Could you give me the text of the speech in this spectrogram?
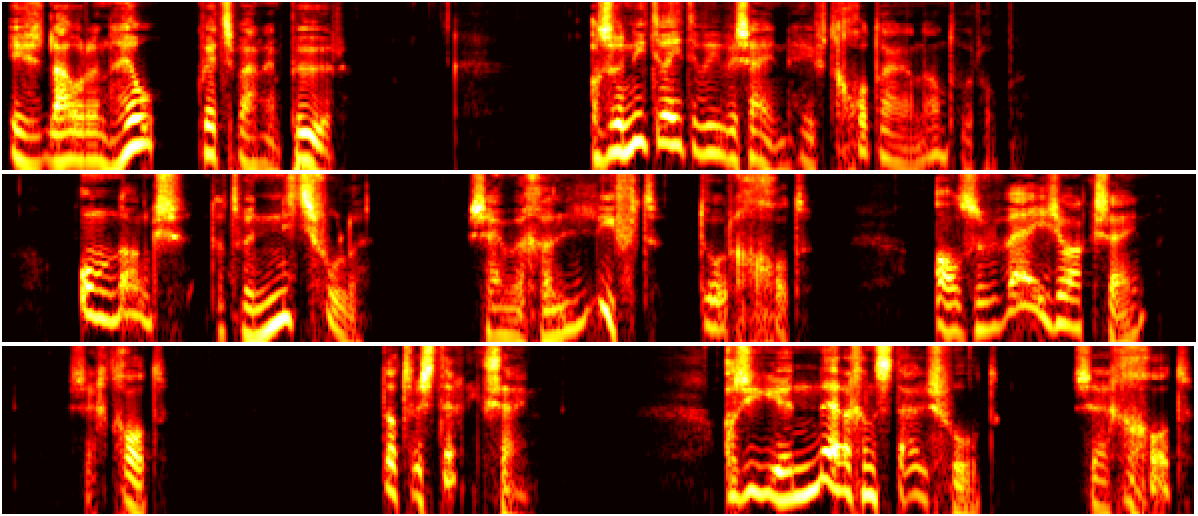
is Lauren heel kwetsbaar en puur. Als we niet weten wie we zijn, heeft God daar een antwoord op. Ondanks dat we niets voelen, zijn we geliefd door God. Als wij zwak zijn, zegt God, dat we sterk zijn. Als je je nergens thuis voelt, zegt God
